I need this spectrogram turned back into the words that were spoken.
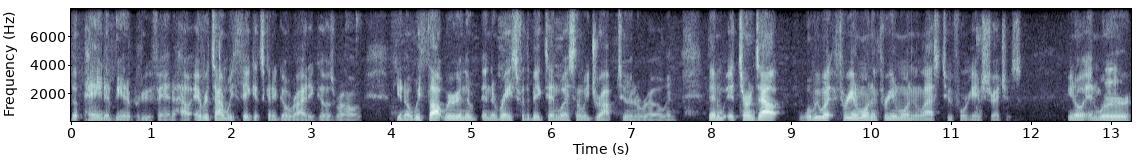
the pain of being a Purdue fan, how every time we think it's going to go right, it goes wrong. You know, we thought we were in the in the race for the Big Ten West, and we dropped two in a row, and then it turns out, well, we went three and one and three and one in the last two four game stretches. You know, and mm. we're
